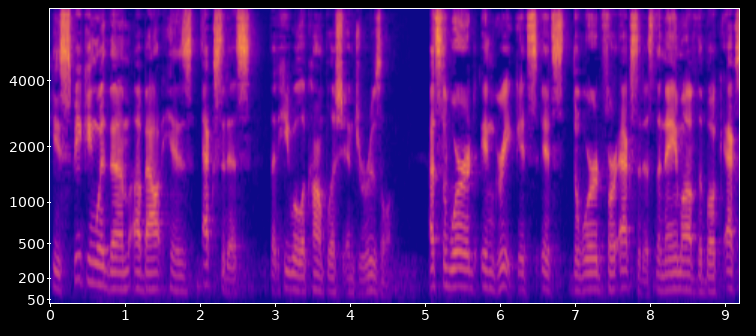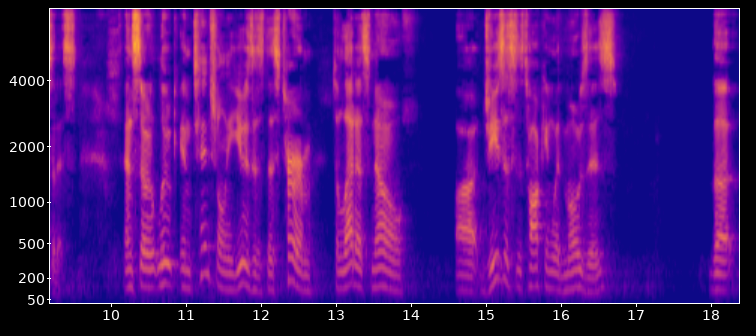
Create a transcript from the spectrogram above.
he's speaking with them about his exodus that he will accomplish in Jerusalem. That's the word in Greek. It's, it's the word for Exodus, the name of the book Exodus. And so Luke intentionally uses this term to let us know uh, Jesus is talking with Moses, the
